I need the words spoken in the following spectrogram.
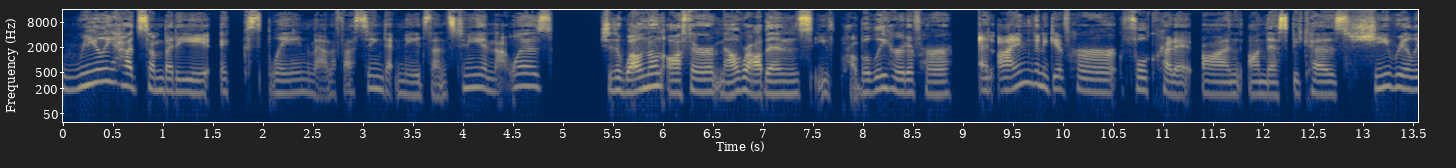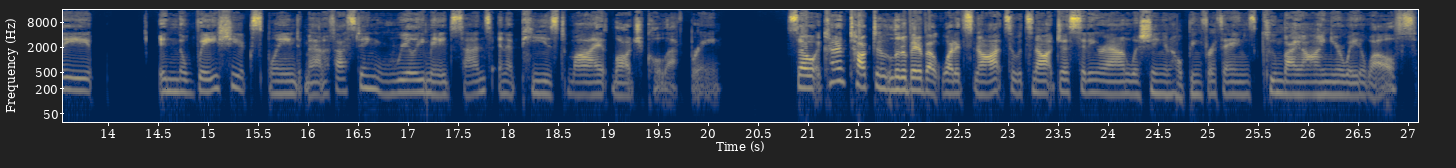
really had somebody explain manifesting that made sense to me. And that was She's a well known author, Mel Robbins. You've probably heard of her. And I'm going to give her full credit on, on this because she really, in the way she explained manifesting, really made sense and appeased my logical left brain. So I kind of talked a little bit about what it's not. So it's not just sitting around wishing and hoping for things, kumbayaing your way to wealth.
